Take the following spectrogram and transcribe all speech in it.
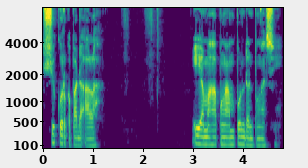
Syukur kepada Allah. Ia Maha Pengampun dan Pengasih.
